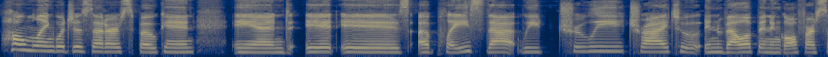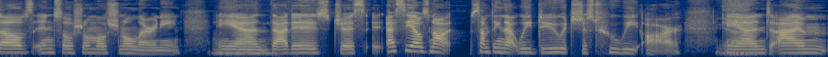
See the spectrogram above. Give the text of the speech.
home languages that are spoken. And it is a place that we truly try to envelop and engulf ourselves in social emotional learning. Mm-hmm. And that is just, SEL is not something that we do, it's just who we are. Yeah. And I'm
